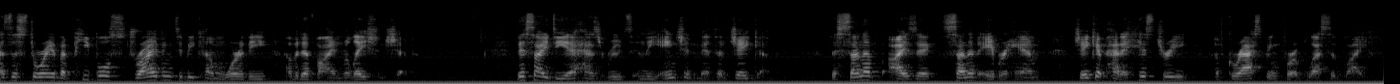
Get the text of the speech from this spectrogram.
as the story of a people striving to become worthy of a divine relationship. This idea has roots in the ancient myth of Jacob. The son of Isaac, son of Abraham, Jacob had a history of grasping for a blessed life.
